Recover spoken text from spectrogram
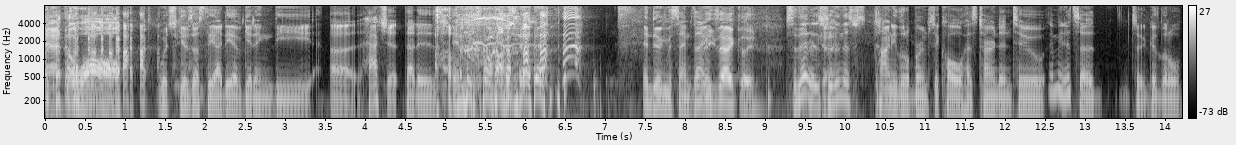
at the wall. which gives us the idea of getting the uh, hatchet that is in the closet and doing the same thing. exactly. So then, so then this tiny little broomstick hole has turned into. I mean, it's a it's a good little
